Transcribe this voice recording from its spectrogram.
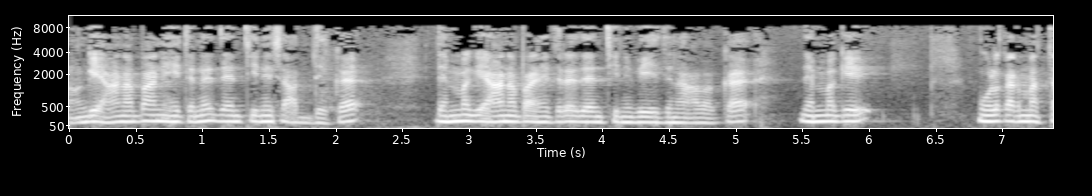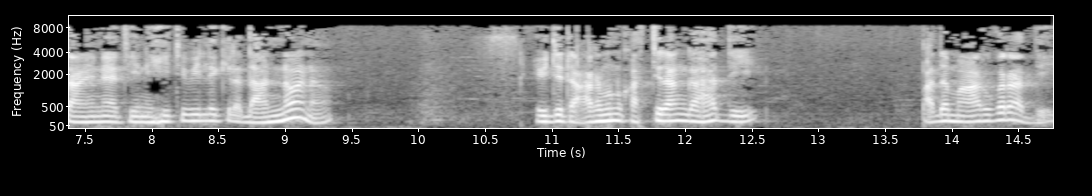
මගේ ආනපාන හිතන දැන් තියෙන සද්දක දැන් මගේ ආනපාන හිතර දැන් තියෙන වේදනාවක දැන් මගේ මූල කර්මස්ථානේ නැහැ තියෙන හිතවිල්ල කියලා දන්නවනම් ඒ විදිහට අරමුණු කස්තිරං ගහද්දී පද මාරු කරද්දී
